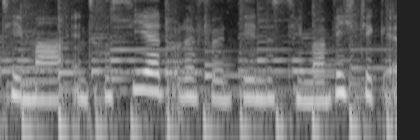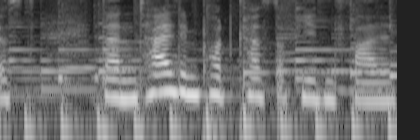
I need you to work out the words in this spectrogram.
Thema interessiert oder für den das Thema wichtig ist, dann teil den Podcast auf jeden Fall.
